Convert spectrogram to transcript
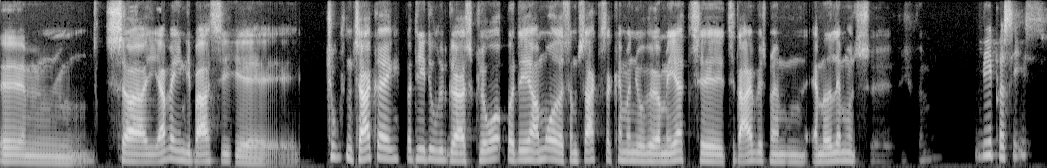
Øhm, så jeg vil egentlig bare sige øh, tusind tak, Rikke, fordi du vil gøre os klogere på det her område. Som sagt, så kan man jo høre mere til, til dig, hvis man er medlem hos øh, Lige præcis.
